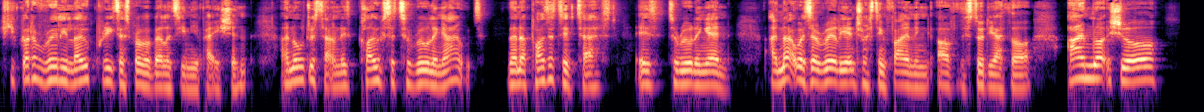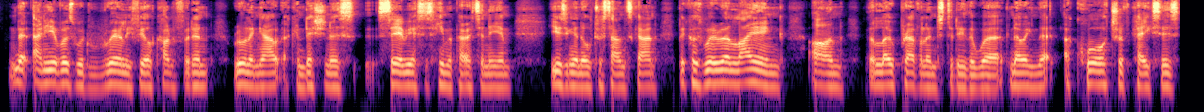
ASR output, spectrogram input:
if you've got a really low pretest probability in your patient, an ultrasound is closer to ruling out than a positive test is to ruling in. And that was a really interesting finding of the study, I thought. I'm not sure that any of us would really feel confident ruling out a condition as serious as hemoperitoneum using an ultrasound scan because we're relying on the low prevalence to do the work, knowing that a quarter of cases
